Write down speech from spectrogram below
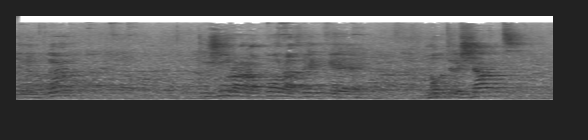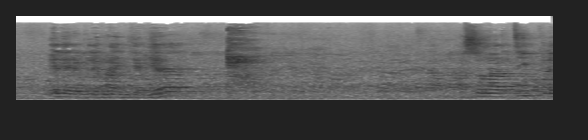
point, toujours en rapport avec euh, notre charte et les règlements intérieurs, à son article,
